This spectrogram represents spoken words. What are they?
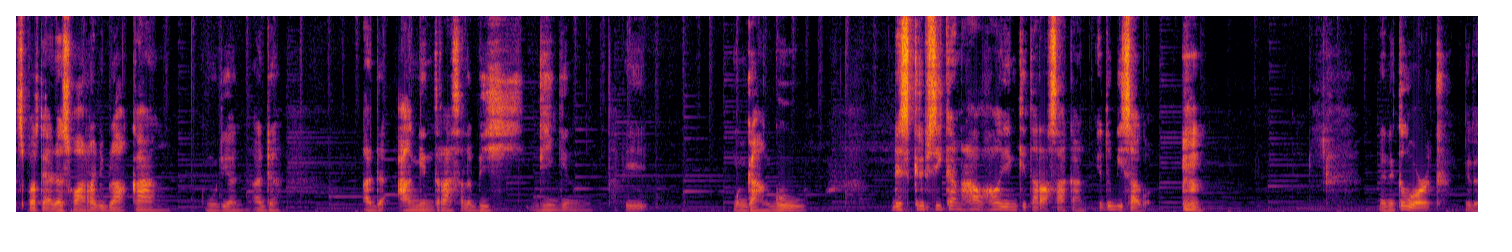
Seperti ada suara di belakang kemudian ada ada angin terasa lebih dingin tapi mengganggu. Deskripsikan hal-hal yang kita rasakan itu bisa kok. Dan itu work gitu.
